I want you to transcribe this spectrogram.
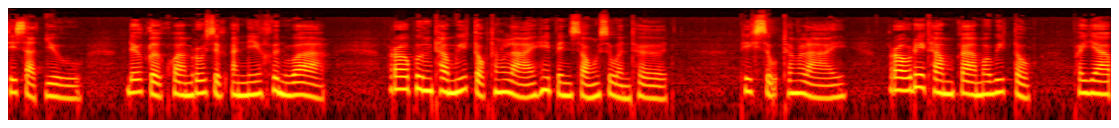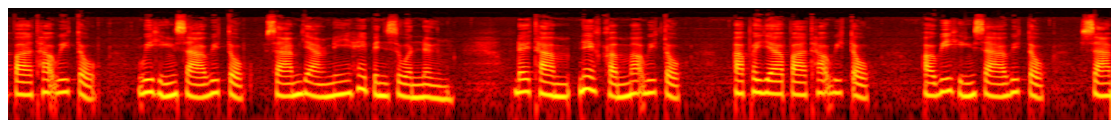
ธิสัตว์อยู่ ได้เกิดความรู้สึกอันนี้ขึ้นว่า เราพึงทำวิตกทั้งหลายให้เป็นสองส่วนเถิด ภิกษุทั้งหลาย เราได้ทำกามวิตก พยาปาทวิตก วิหิงสาวิตกสามอย่างนี้ให้เป็นส่วนหนึ่ง ได้ทำเนคขมมะวิตก อพยาปาทวิตก อวิหิงสาวิตกสาม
